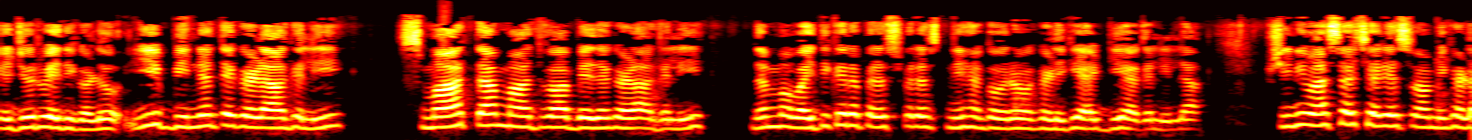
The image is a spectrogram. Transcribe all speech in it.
ಯಜುರ್ವೇದಿಗಳು ಈ ಭಿನ್ನತೆಗಳಾಗಲಿ ಸ್ಮಾರ್ತ ಮಾಧ್ವ ಭೇದಗಳಾಗಲಿ, ನಮ್ಮ ವೈದಿಕರ ಪರಸ್ಪರ ಸ್ನೇಹ ಗೌರವಗಳಿಗೆ ಅಡ್ಡಿಯಾಗಲಿಲ್ಲ. ಶ್ರೀನಿವಾಸಾಚಾರ್ಯ ಸ್ವಾಮಿಗಳ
